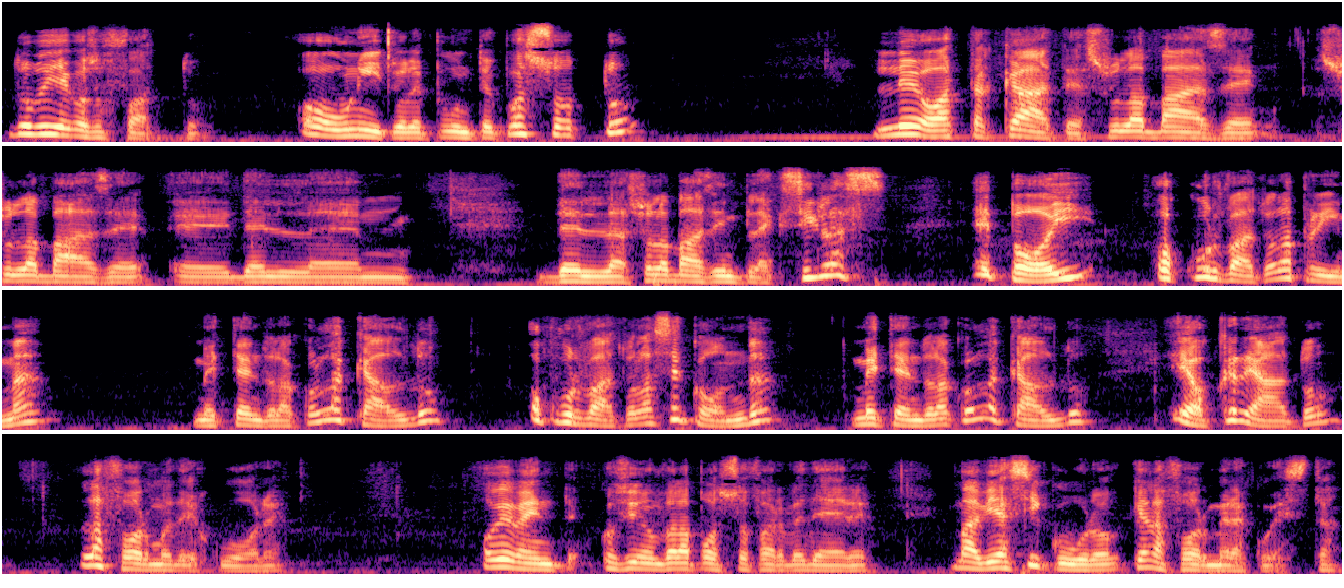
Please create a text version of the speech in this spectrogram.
Dopodiché cosa ho fatto? Ho unito le punte qua sotto, le ho attaccate sulla base, sulla base, eh, del, ehm, del, sulla base in plexiglass e poi ho curvato la prima mettendola con la caldo, ho curvato la seconda mettendola con la caldo e ho creato la forma del cuore. Ovviamente così non ve la posso far vedere, ma vi assicuro che la forma era questa.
